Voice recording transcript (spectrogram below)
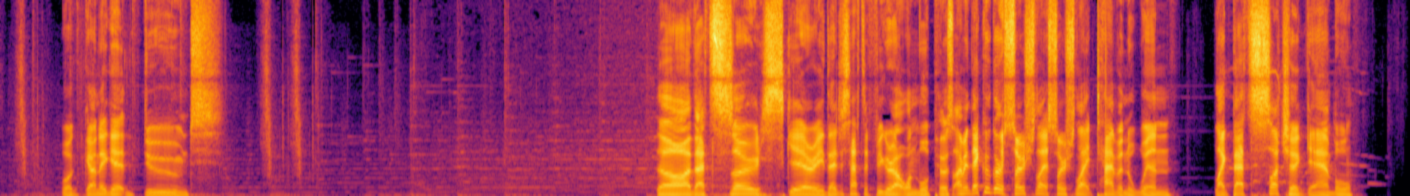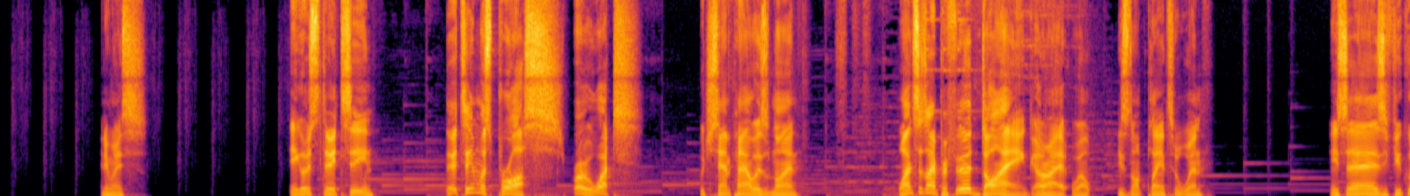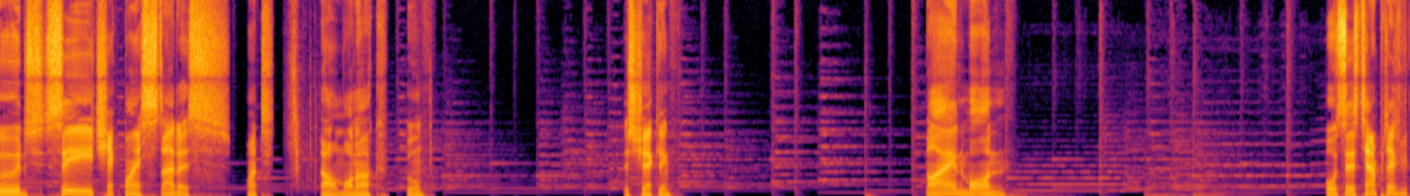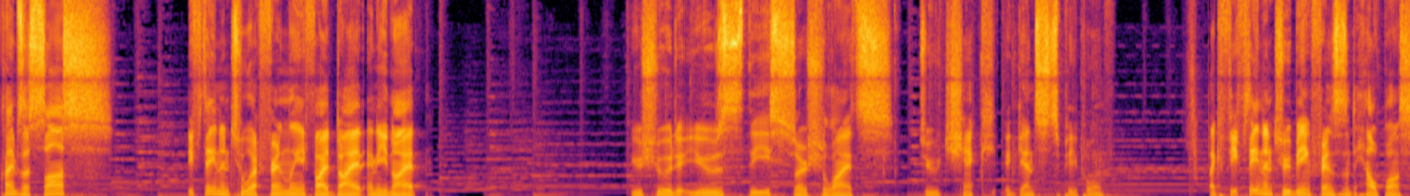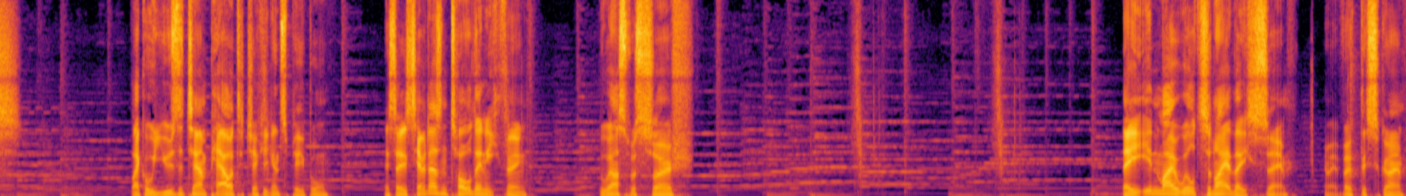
we're gonna get doomed? Oh, that's so scary. They just have to figure out one more person. I mean, they could go socialite, socialite, tavern win. Like, that's such a gamble. Anyways. There goes 13. 13 was Pros. Bro, what? Which Sam Power is mine? One says I prefer dying. Alright, well, he's not playing to win. He says, if you could see, check my status. What? Oh, Monarch. Boom. Just checking. Nine Mon. Oh, it says Town Protective claims a sus. 15 and 2 are friendly if I die at any night. You should use the socialites to check against people. Like 15 and 2 being friends doesn't help us. Like we'll use the town power to check against people. They say 7 hasn't told anything. Who else was Soch? They in my will tonight, they say. Anyway, vote this guy.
